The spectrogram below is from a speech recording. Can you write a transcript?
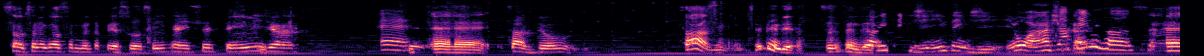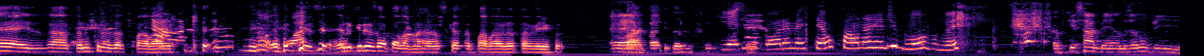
Sabe, você não gosta muito da pessoa assim, aí você tende a. É, É, sabe, eu. Sabe? Você entendeu? Você entendeu? Não, entendi, entendi. Eu acho, já cara. tem ranço. É, exato. Eu não queria usar essa palavra. Não, eu acho. Eu não queria usar a palavra ranço, porque essa palavra já tá meio É, batida. E ele agora meteu o pau na Rede Globo, velho. Eu fiquei sabendo, mas eu não vi.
